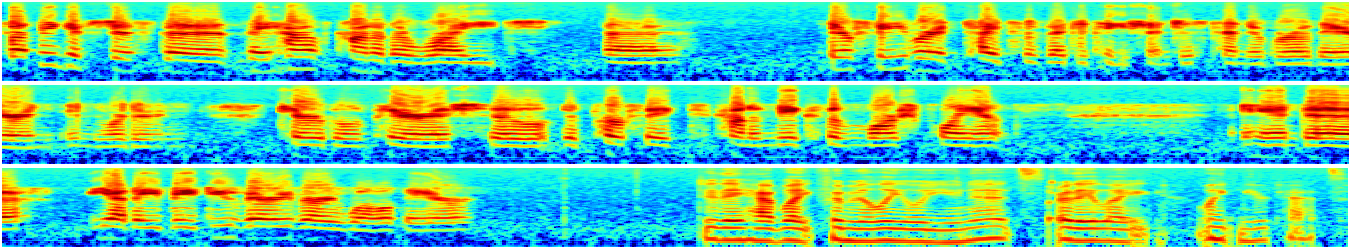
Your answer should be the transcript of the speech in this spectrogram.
So I think it's just the they have kind of the right. Uh, their favorite types of vegetation just tend to grow there in, in northern Terrebonne Parish. So the perfect kind of mix of marsh plants. And uh, yeah, they, they do very, very well there. Do they have like familial units? Are they like like meerkats?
